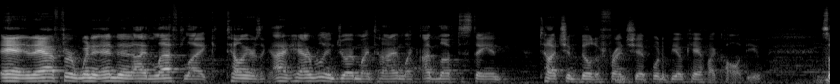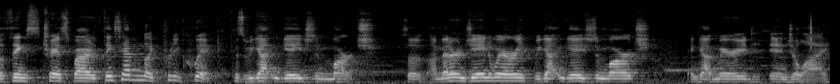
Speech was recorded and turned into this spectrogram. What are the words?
And after when it ended, I left like telling her, like, I, hey, I really enjoyed my time. Like, I'd love to stay in touch and build a friendship. Would it be okay if I called you? So things transpired. Things happened like pretty quick because we got engaged in March. So I met her in January. We got engaged in March and got married in July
